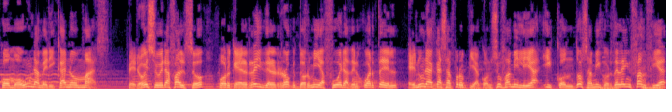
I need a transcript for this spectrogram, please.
como un americano más. Pero eso era falso porque el rey del rock dormía fuera del cuartel, en una casa propia con su familia y con dos amigos de la infancia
